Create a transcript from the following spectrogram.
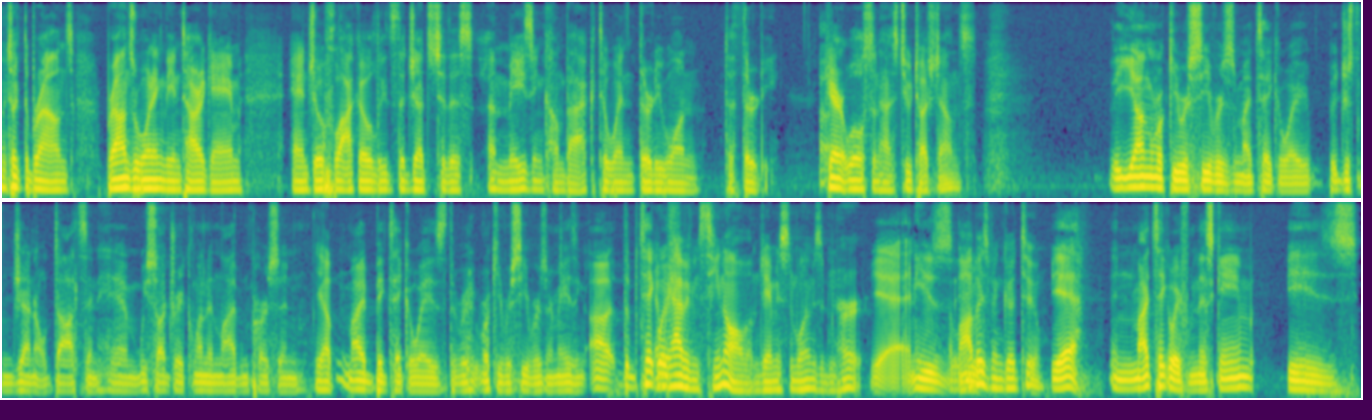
We took the Browns. Browns were winning the entire game, and Joe Flacco leads the Jets to this amazing comeback to win 31 to 30. Uh, Garrett Wilson has two touchdowns. The young rookie receivers is my takeaway, but just in general, Dotson, him. We saw Drake London live in person. Yep. My big takeaway is the r- rookie receivers are amazing. Uh, the takeaway, we haven't even seen all of them. Jameson Williams has been hurt. yeah, and he's Olave's been good too. Yeah, and my takeaway from this game is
